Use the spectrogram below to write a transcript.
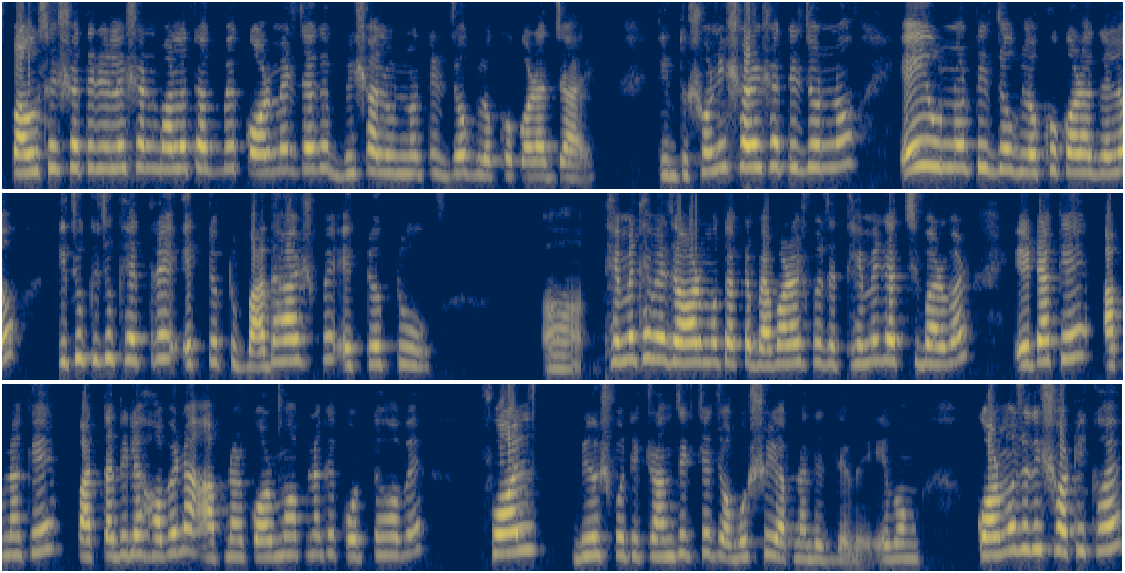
স্পাউসের সাথে রিলেশন ভালো থাকবে, কর্মের জায়গায় বিশাল উন্নতির যোগ লক্ষ্য করা যায়। কিন্তু শনি সাড়ে সাতির জন্য এই উন্নতির যোগ লক্ষ্য করা গেলেও কিছু কিছু ক্ষেত্রে একটু একটু বাধা আসবে, একটু একটু থেমে থেমে যাওয়ার মতো একটা ব্যাপার আসবে যে থেমে যাচ্ছি বারবার, এটাকে আপনাকে পাত্তা দিলে হবে না, আপনার কর্ম আপনাকে করতে হবে। ফল বৃহস্পতি ট্রানজিট চেঞ্জ অবশ্যই আপনাদের দেবে এবং কর্ম যদি সঠিক হয়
